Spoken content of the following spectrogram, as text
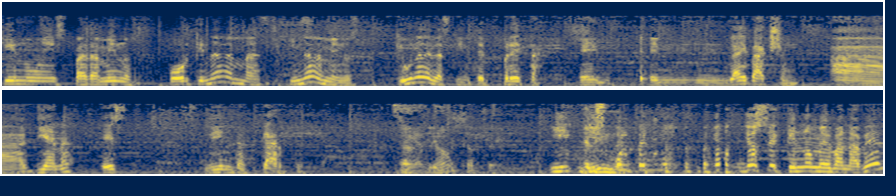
qué no es para menos? Porque nada más y nada menos que una de las que interpreta en, en live action a Diana es Linda Carter. Ah, Cierto. Linda Carter. Y discúlpenme, yo, yo sé que no me van a ver,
